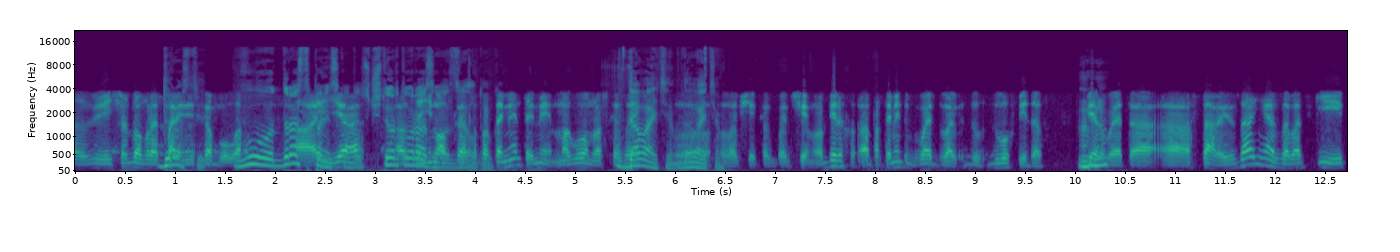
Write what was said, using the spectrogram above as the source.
Вечер добрый, парень из Кабула. Вот, здравствуйте, парень из Кабула. С четвертого раза вас взял. апартаментами, могу вам рассказать. Давайте, э, давайте. Вообще, как бы, чем. Во-первых, апартаменты бывают два, двух видов. Угу. Первое, это а, старые здания, заводские,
